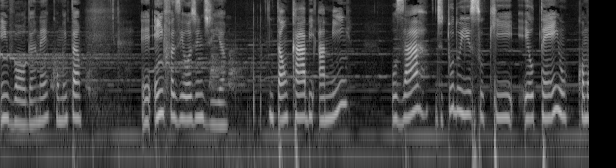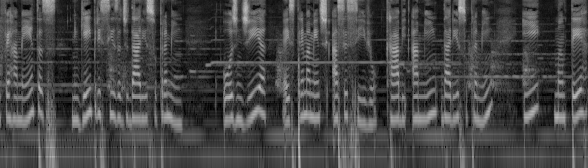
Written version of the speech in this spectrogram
em voga, né? Com muita é, ênfase hoje em dia. Então, cabe a mim usar de tudo isso que eu tenho como ferramentas. Ninguém precisa de dar isso para mim. Hoje em dia, é extremamente acessível. Cabe a mim dar isso para mim e manter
